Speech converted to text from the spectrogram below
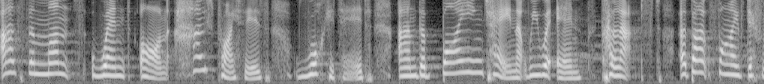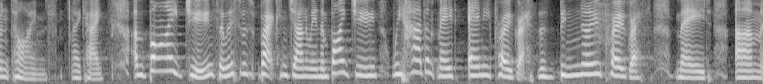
as the months went on, house prices rocketed, and the buying chain that we were in collapsed about five different times. Okay. And by June, so this was back in January, and then by June, we hadn't made any progress. There's been no progress made um,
